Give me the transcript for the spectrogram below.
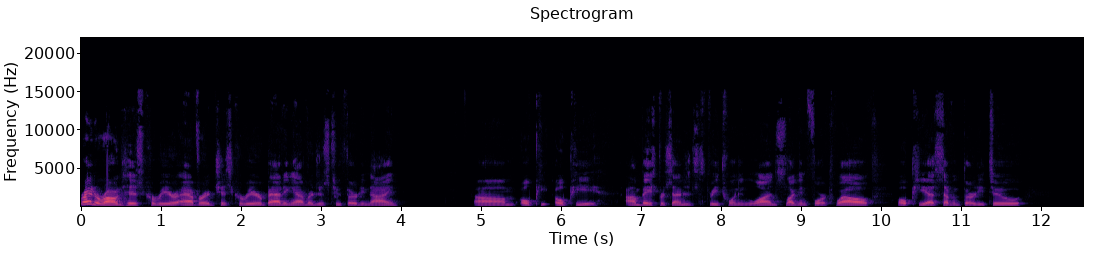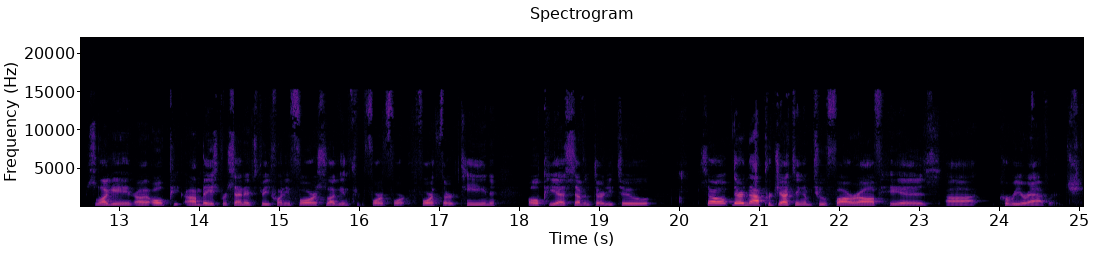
right around his career average. His career batting average is 239. Um, OP, OP on base percentage 321, slugging 412, OPS 732, slugging uh, OP on base percentage 324, slugging 4, 4, 413. OPS 732. So they're not projecting him too far off his uh, career average.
